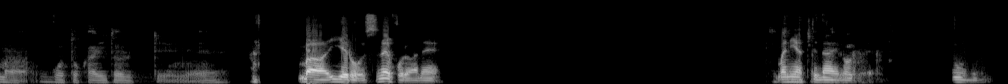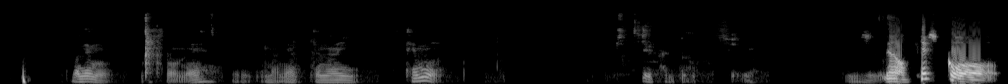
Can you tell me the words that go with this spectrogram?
まあ、ごと刈り取るっていうね。まあ、イエローですね、これはね。間に合ってないので。うん。まあでも、そうね。間に合ってないくても、きっちり刈り取るんですよね。でも結構、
